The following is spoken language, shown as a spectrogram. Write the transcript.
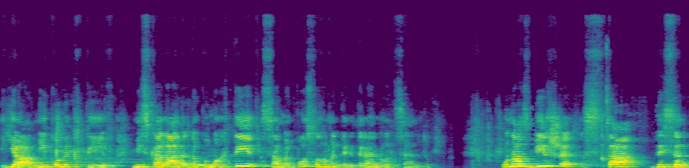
я, мій колектив, міська рада допомогти саме послугами територіального центру. У нас більше 110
